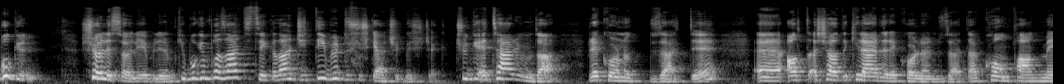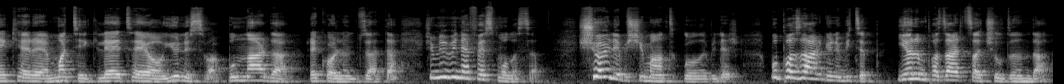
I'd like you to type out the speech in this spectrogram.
Bugün şöyle söyleyebilirim ki bugün pazartesiye kadar ciddi bir düşüş gerçekleşecek. Çünkü Ethereum'da rekorunu düzeltti. E, alt aşağıdakiler de rekorlarını düzelttiler. Compound, MKR, Matic, LTO, Uniswap bunlar da rekorlarını düzelttiler. Şimdi bir nefes molası. Şöyle bir şey mantıklı olabilir. Bu pazar günü bitip yarın pazartesi açıldığında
